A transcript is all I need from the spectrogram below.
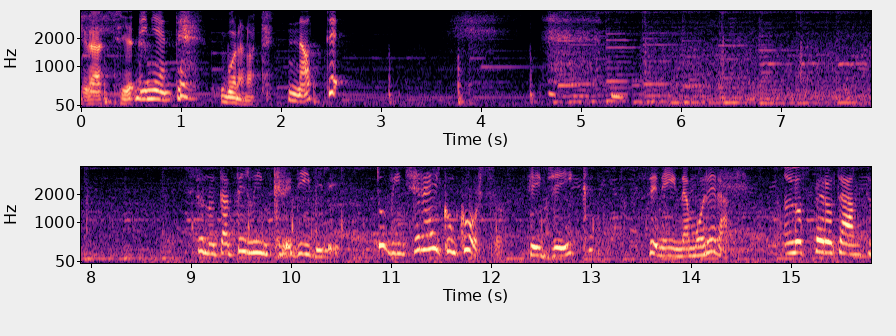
Grazie. Di niente. Buonanotte. Notte. Sono davvero incredibili. Tu vincerai il concorso e Jake se ne innamorerà. Lo spero tanto.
